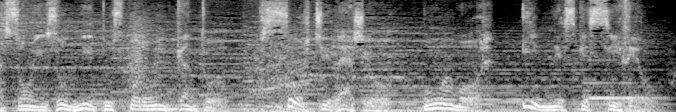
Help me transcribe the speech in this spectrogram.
Corações unidos por um encanto. Sortilégio. Um amor inesquecível.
